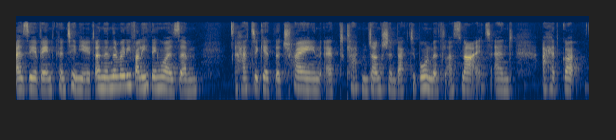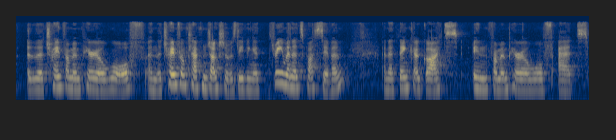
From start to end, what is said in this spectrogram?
as the event continued. And then the really funny thing was, um, I had to get the train at Clapham Junction back to Bournemouth last night, and I had got the train from Imperial Wharf, and the train from Clapham Junction was leaving at three minutes past seven, and I think I got in from Imperial Wharf at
